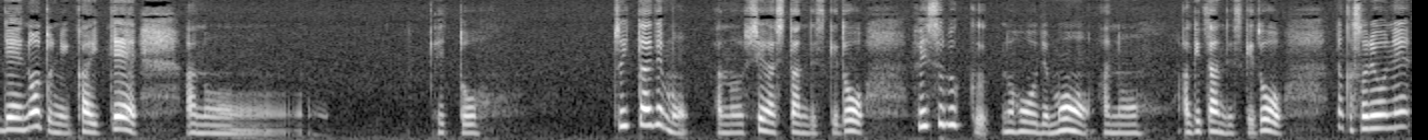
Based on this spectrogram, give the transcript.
でノートに書いてあのえっとツイッターでもあのシェアしたんですけどフェイスブックの方でもあのあげたんですけどなんかそれをね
